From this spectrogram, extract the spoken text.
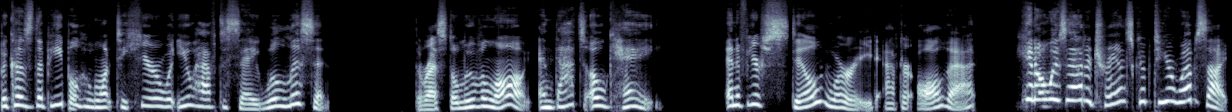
Because the people who want to hear what you have to say will listen. The rest will move along, and that's okay. And if you're still worried after all that, you can always add a transcript to your website.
